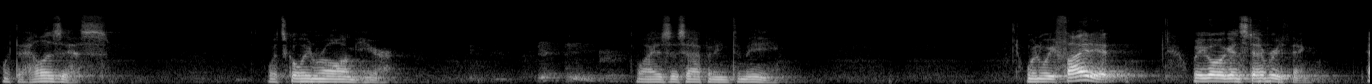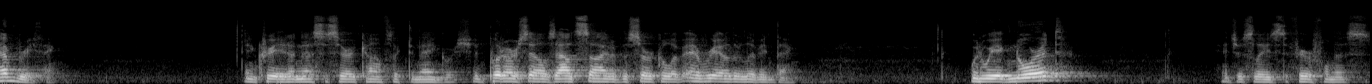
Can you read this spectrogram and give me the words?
what the hell is this? What's going wrong here? Why is this happening to me? When we fight it, we go against everything. Everything and create unnecessary conflict and anguish and put ourselves outside of the circle of every other living thing. When we ignore it, it just leads to fearfulness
